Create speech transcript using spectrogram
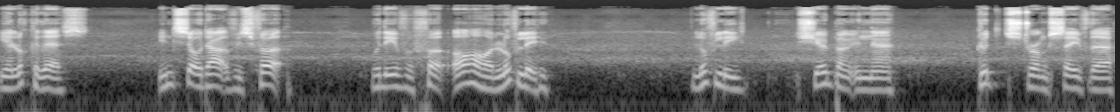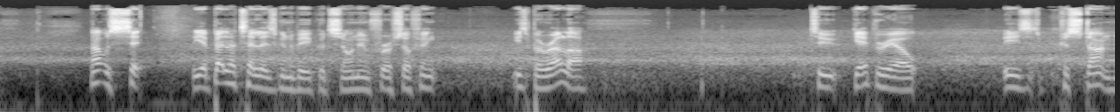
Yeah, look at this. Inside out of his foot. With the other foot. Oh, lovely. Lovely showboat in there. Good strong save there. That was sick. Yeah, Balotelli is going to be a good signing for us, I think. Is Barella to Gabriel is Castan.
